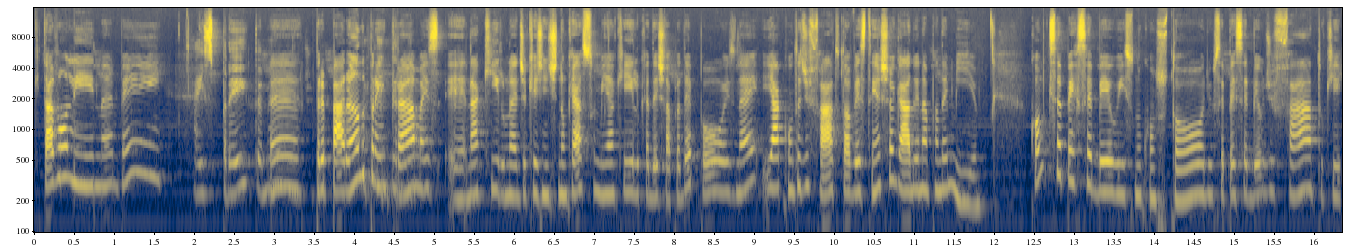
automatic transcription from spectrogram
Que estavam ali, né? Bem. A espreita, né? É, preparando para entrar, mas é, naquilo, né? De que a gente não quer assumir aquilo, quer deixar para depois, né? E a conta de fato talvez tenha chegado aí na pandemia. Como que você percebeu isso no consultório? Você percebeu de fato que,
